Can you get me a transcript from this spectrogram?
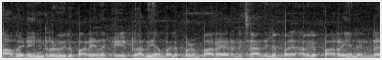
അവർ ഇന്റർവ്യൂവിൽ പറയുന്ന കേട്ടു. അത് ഞാൻ പലപ്പോഴും പറയാറുണ്ട്. വെച്ചാൽ അതിൽ അവർ പറയുന്നുണ്ട്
